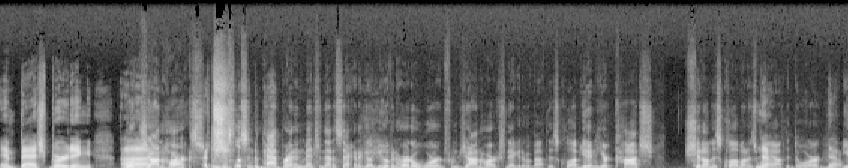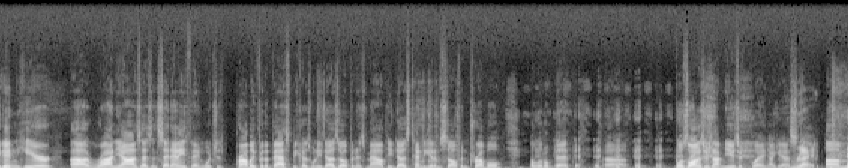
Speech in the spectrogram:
and bash Berding. Or Uh, John Harkes. We just listened to Pat Brennan mention that a second ago. You haven't heard a word from John Harkes negative about this club. You didn't hear Koch shit on this club on his way No. out the door. No. You didn't hear uh, Ron Jans hasn't said anything, which is probably for the best because when he does open his mouth, he does tend to get himself in trouble a little bit. Uh, well, as long as there's not music playing, I guess. Right. Um,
